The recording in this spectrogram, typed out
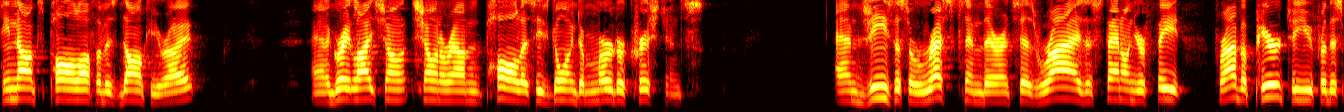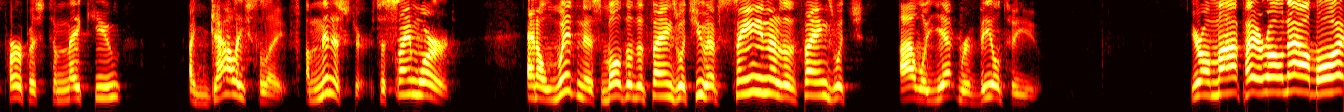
he knocks Paul off of his donkey, right? And a great light shone, around Paul as he's going to murder Christians. And Jesus arrests him there and says, Rise and stand on your feet, for I've appeared to you for this purpose to make you a galley slave, a minister. It's the same word. And a witness, both of the things which you have seen and of the things which I will yet reveal to you. You're on my payroll now, boy.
